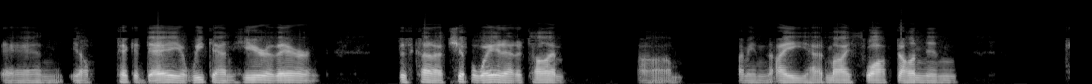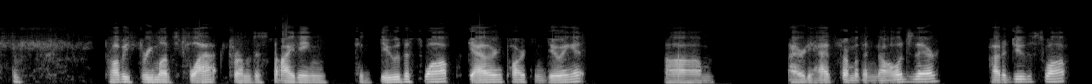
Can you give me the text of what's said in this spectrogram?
and you know, pick a day, a weekend here or there, and just kind of chip away at it at a time. Um, I mean, I had my swap done in probably three months flat from deciding to do the swap, gathering parts and doing it. Um, I already had some of the knowledge there, how to do the swap,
